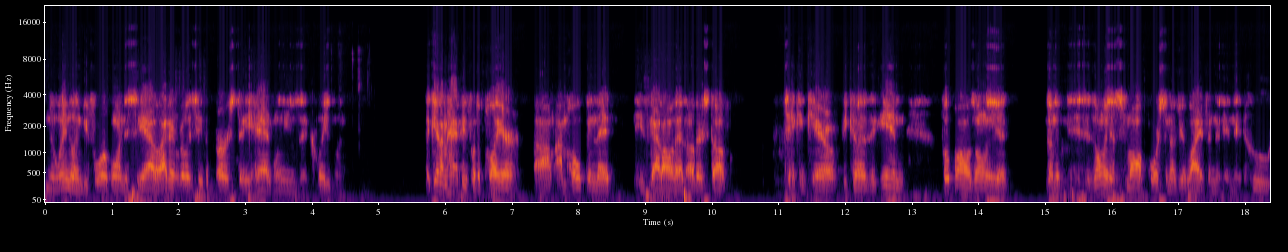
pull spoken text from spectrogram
New England before going to Seattle, I didn't really see the burst that he had when he was at Cleveland. Again, I'm happy for the player. Um, I'm hoping that he's got all that other stuff taken care of because again, football is only a going is only a small portion of your life and, and who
